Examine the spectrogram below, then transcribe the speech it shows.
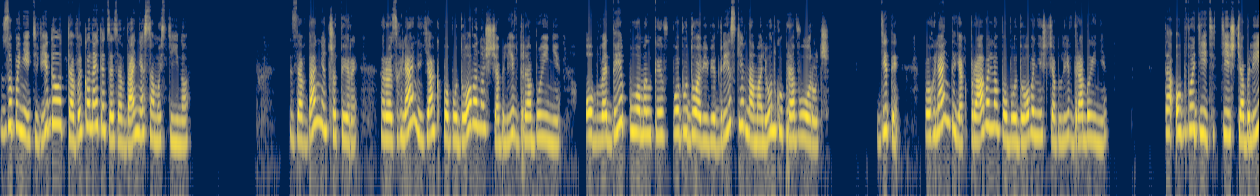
Зупиніть відео та виконайте це завдання самостійно. Завдання 4. Розглянь, як побудовано щаблі в драбині. Обведи помилки в побудові відрізків на малюнку праворуч. Діти, погляньте, як правильно побудовані щаблі в драбині. Та обведіть ті щаблі,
